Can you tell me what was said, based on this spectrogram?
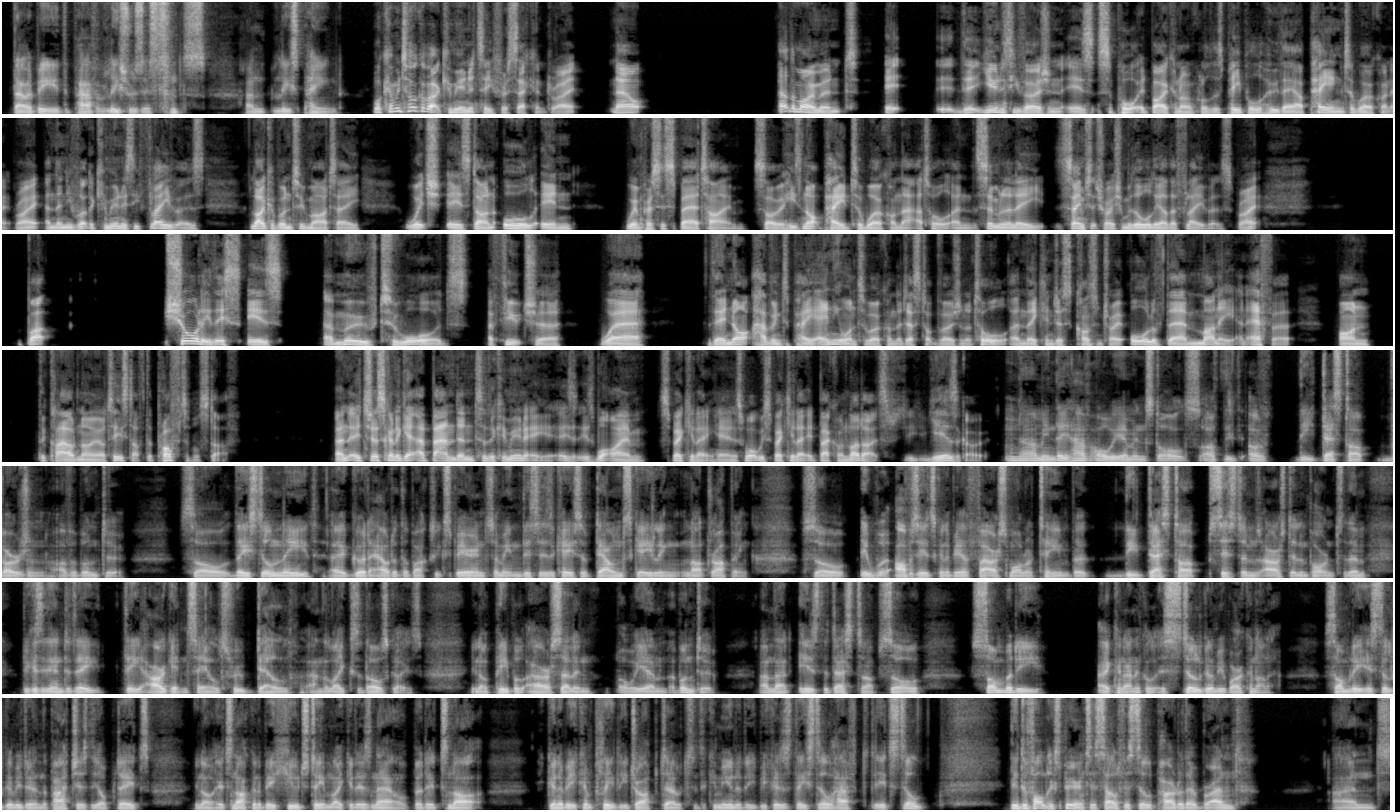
That would be the path of least resistance and least pain. Well, can we talk about community for a second, right? Now, at the moment, it, it the Unity version is supported by Canonical. There's people who they are paying to work on it, right? And then you've got the community flavors like Ubuntu Mate, which is done all in Wimpress's spare time. So he's not paid to work on that at all. And similarly, same situation with all the other flavors, right? But surely this is a move towards a future where they're not having to pay anyone to work on the desktop version at all, and they can just concentrate all of their money and effort on the cloud and IoT stuff, the profitable stuff. And it's just going to get abandoned to the community, is, is what I'm speculating here. And it's what we speculated back on Luddites years ago. No, I mean they have OEM installs of the of the desktop version of Ubuntu. So they still need a good out of the box experience. I mean, this is a case of downscaling, not dropping. So it w- obviously it's going to be a far smaller team, but the desktop systems are still important to them because at the end of the day, they are getting sales through Dell and the likes of those guys. You know, people are selling OEM Ubuntu and that is the desktop. So somebody at Canonical is still going to be working on it. Somebody is still going to be doing the patches, the updates. You know, it's not going to be a huge team like it is now, but it's not going to be completely dropped out to the community because they still have to, it's still, the default experience itself is still part of their brand and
